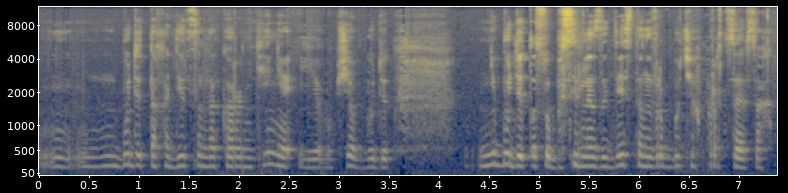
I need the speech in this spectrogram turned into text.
будет находиться на карантине и вообще будет не будет особо сильно задействован в рабочих процессах.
